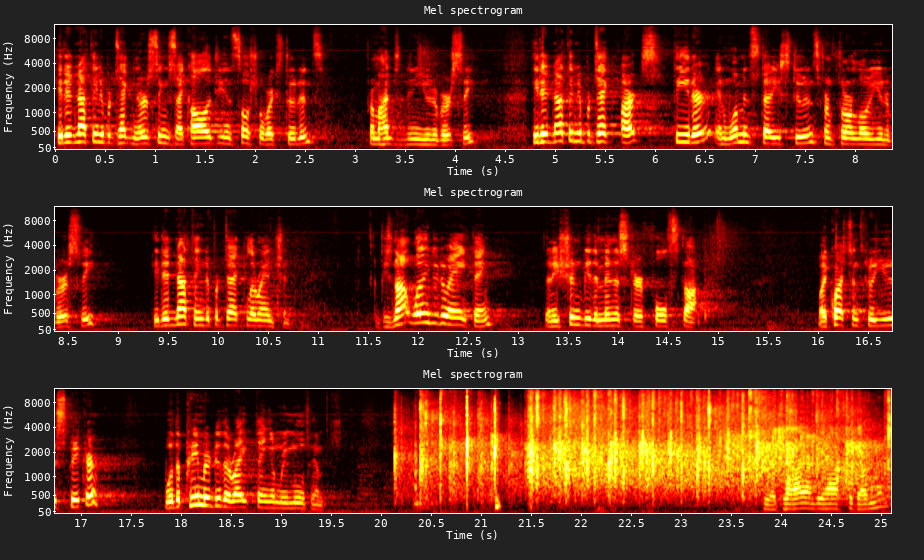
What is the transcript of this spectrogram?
He did nothing to protect nursing, psychology, and social work students from Huntington University. He did nothing to protect arts, theatre, and women's studies students from Thorneloe University. He did nothing to protect Laurentian. If he's not willing to do anything, then he shouldn't be the minister, full stop. My question through you, Speaker, will the Premier do the right thing and remove him? To reply on behalf of the government,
